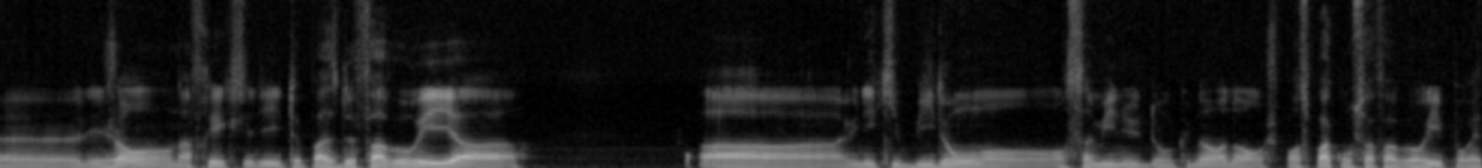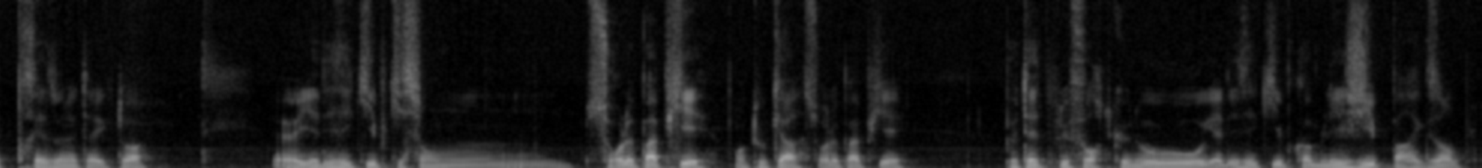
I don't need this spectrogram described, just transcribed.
Euh, les gens en Afrique, je te dis, ils te passent de favori à, une équipe bidon en, cinq minutes. Donc non, non, je pense pas qu'on soit favori pour être très honnête avec toi. Euh, il y a des équipes qui sont sur le papier, en tout cas sur le papier, peut-être plus fortes que nous. Il y a des équipes comme l'Égypte par exemple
